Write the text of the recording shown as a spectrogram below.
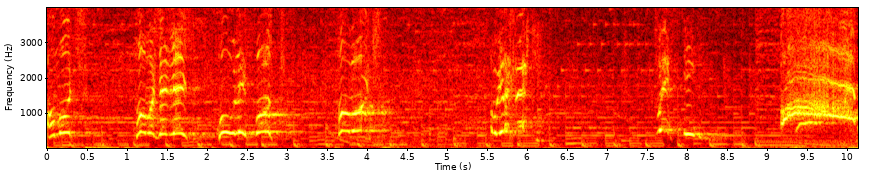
How much? How much is this? Holy fuck! How much? Ah!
